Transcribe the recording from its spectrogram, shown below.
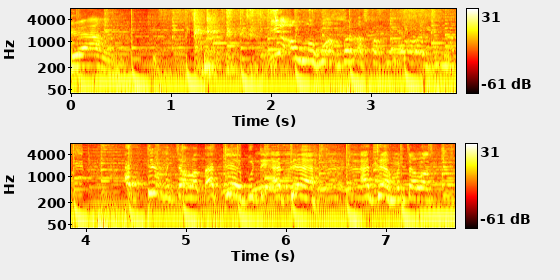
udang. Ya Allah Akbar astagfirullahaladzim. Ada mencolot, ada Bude ada. Ada mencolot.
